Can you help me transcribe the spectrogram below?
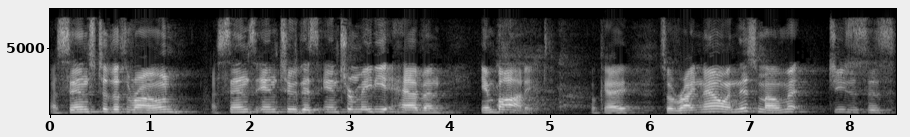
ascends to the throne, ascends into this intermediate heaven embodied. Okay? So, right now, in this moment, Jesus is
